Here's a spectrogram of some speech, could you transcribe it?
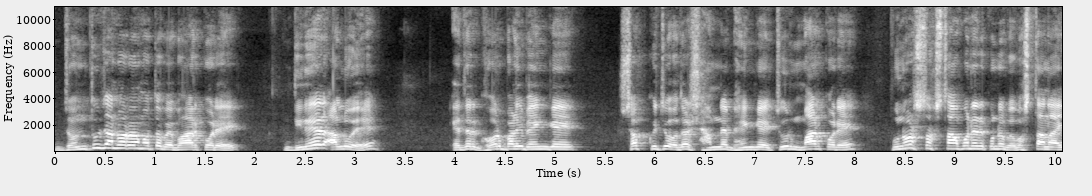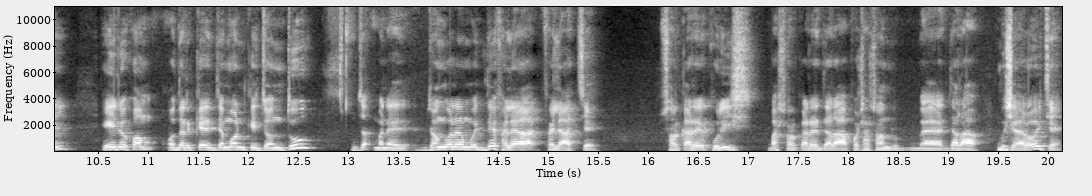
জন্তু জানোয়ারের মতো ব্যবহার করে দিনের আলোয়ে এদের ঘর বাড়ি ভেঙে সব কিছু ওদের সামনে ভেঙে, চুরমার করে পুনঃসংস্থাপনের কোনো ব্যবস্থা নাই এই রকম ওদেরকে যেমন কি জন্তু মানে জঙ্গলের মধ্যে ফেলে ফেলে আছে। সরকারের পুলিশ বা সরকারের যারা প্রশাসন যারা বিষয় রয়েছে।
